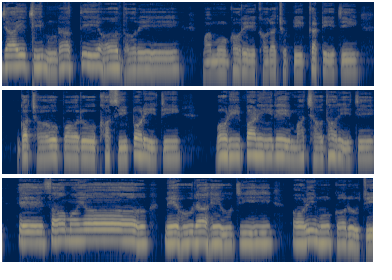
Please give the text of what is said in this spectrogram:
ଯାଇଛି ମୁଁ ରାତି ଅଧରେ। ମାମୁଁ ଘରେ ଖରା ଛୁଟି କାଟିଛି ଗଛ ଉପରୁ ଖସି ପଡ଼ିଛି ବଢ଼ି ପାଣିରେ ମାଛ ଧରିଛି ହେ ସମୟ ନେହୁରା ହେଉଛି ଅଳି ମୁଁ କରୁଛି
